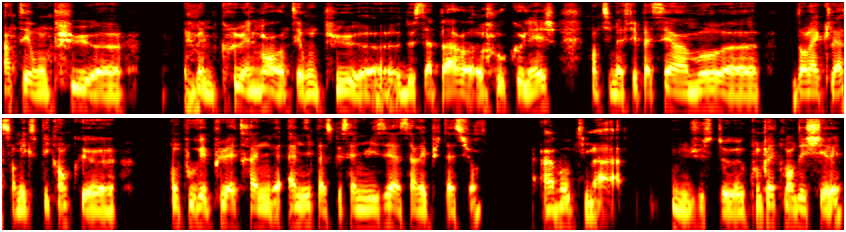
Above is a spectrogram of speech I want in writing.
interrompue, euh, même cruellement interrompue euh, de sa part au collège, quand il m'a fait passer un mot dans la classe en m'expliquant que qu'on pouvait plus être amis parce que ça nuisait à sa réputation. Un mot qui m'a juste complètement déchiré.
